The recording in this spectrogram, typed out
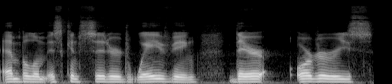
emblem is considered waving, their orderlies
